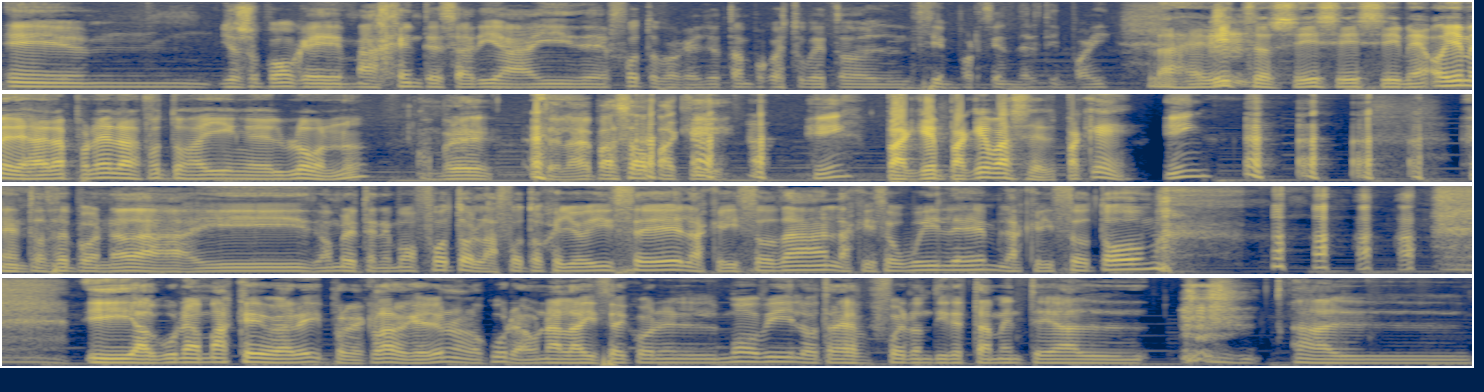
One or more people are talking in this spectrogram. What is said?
em, yo supongo que más gente se haría ahí de foto, porque yo tampoco estuve todo el 100% del tiempo ahí. Las he visto, sí, sí, sí. Oye, me dejarás poner las fotos ahí en el blog, ¿no? Hombre, te las he pasado para qué. ¿Eh? ¿Para qué? ¿Para qué va a ser? ¿Para qué? ¿Eh? Entonces, pues nada, ahí, hombre, tenemos fotos, las fotos que yo hice, las que hizo Dan, las que hizo Willem, las que hizo Tom. y algunas más que veréis, porque claro, que yo una locura. Una la hice con el móvil, otras fueron directamente al, al,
